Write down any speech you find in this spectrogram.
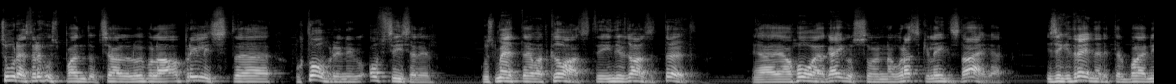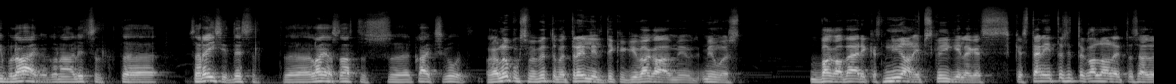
suures rõhus pandud seal võib-olla aprillist äh, oktoobrini off-season'il, kus mehed teevad kõvasti individuaalset tööd ja, ja hooaja käigus sul on nagu raske leida seda aega. isegi treeneritel pole nii palju aega, kuna lihtsalt äh, sa reisid lihtsalt äh, laias laastus äh, kaheksa kuud. aga lõpuks peab ütlema, et Trellilt ikkagi väga minu meelest väga väärikas ninanips kõigile, kes, kes tänitasid ta kallal, et ta seal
